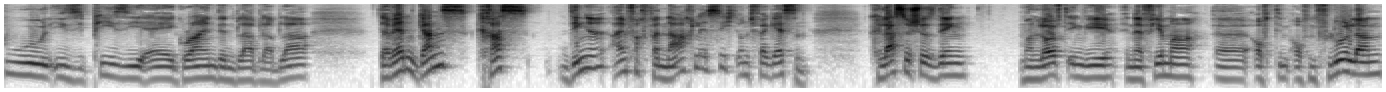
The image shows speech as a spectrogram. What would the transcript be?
cool, easy peasy, ey, grinding, bla bla bla. Da werden ganz krass Dinge einfach vernachlässigt und vergessen. Klassisches Ding, man läuft irgendwie in der Firma äh, auf, dem, auf dem Flur lang,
